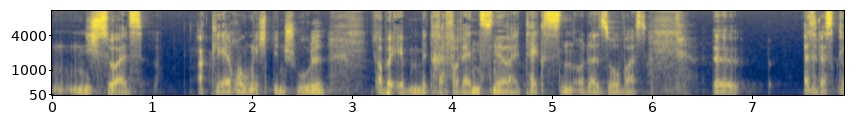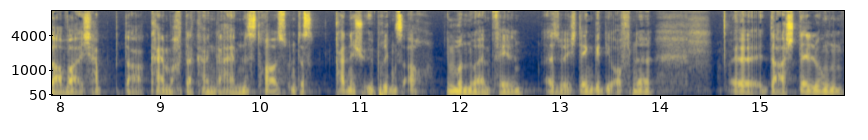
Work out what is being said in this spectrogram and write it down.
nicht so als Erklärung, ich bin schwul, aber eben mit Referenzen Ja. bei Texten oder sowas. Äh, also das klar war, ich habe da kein, mach da kein Geheimnis draus und das kann ich übrigens auch immer nur empfehlen. Also ich denke, die offene äh, Darstellung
